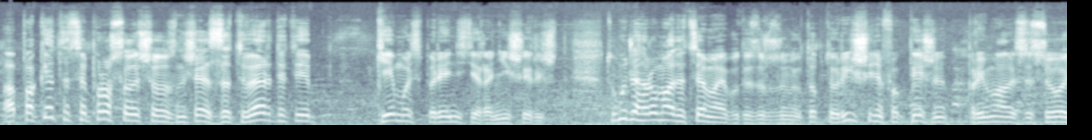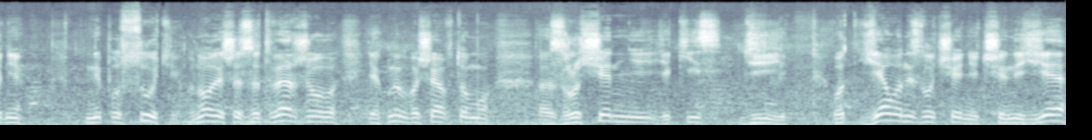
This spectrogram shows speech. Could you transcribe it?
а пакети це просто лише означає затвердити кимось прийняті раніше рішення. Тому для громади це має бути зрозуміло. Тобто рішення фактично приймалися сьогодні не по суті, воно лише затверджувало, як ми вбачаємо в тому е, злочинні якісь дії. От є вони злочинні чи не є,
